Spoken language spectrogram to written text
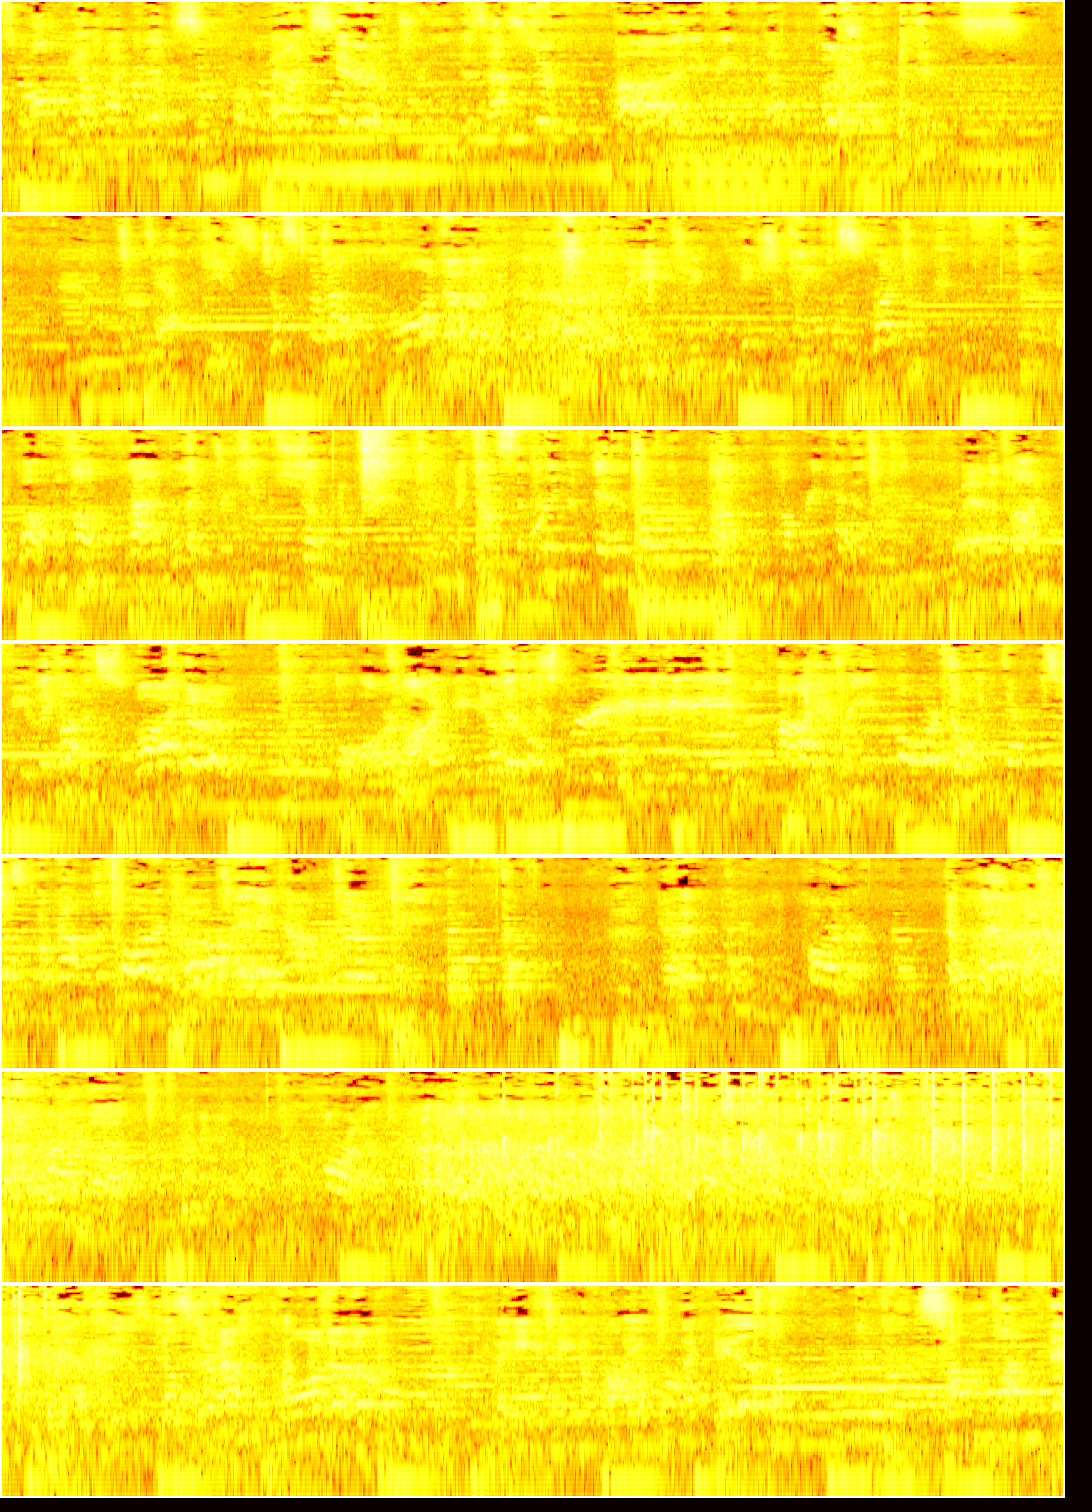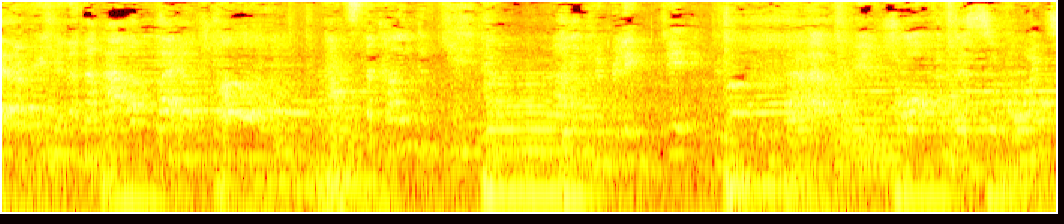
problems wrong beyond my wits. For when I'm scared of true disaster, I remember this. Death is just around the corner, waiting patiently to strike. One unplanned electrocution. That's the kind of end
